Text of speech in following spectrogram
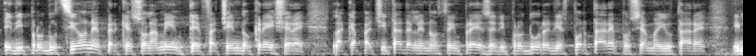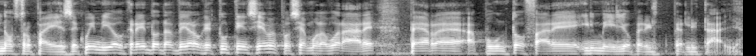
e di produzione perché solamente facendo crescere la capacità delle nostre imprese di produrre e di esportare possiamo aiutare il nostro paese. Quindi io credo davvero che tutti insieme possiamo lavorare per eh, appunto fare il meglio per l'Italia.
